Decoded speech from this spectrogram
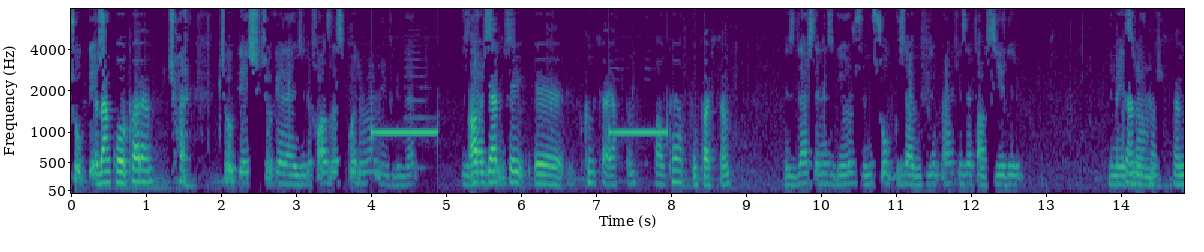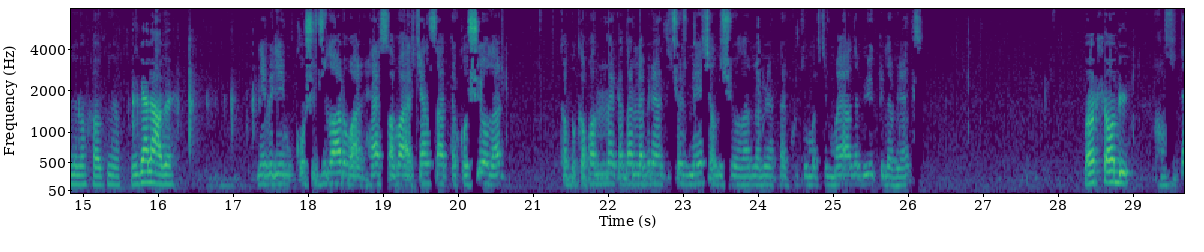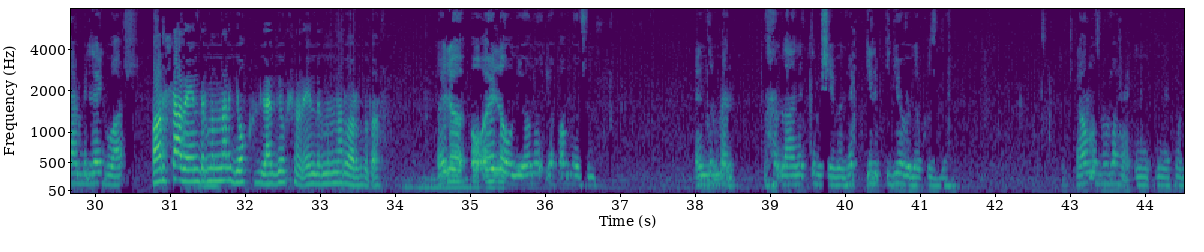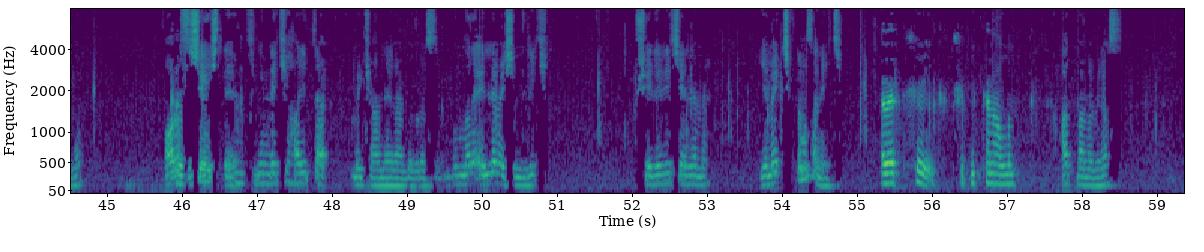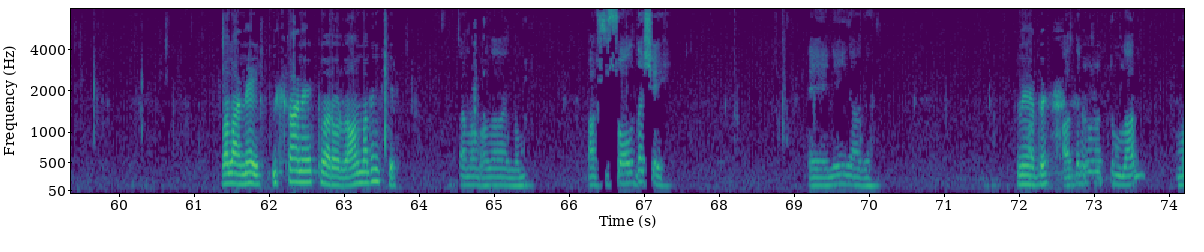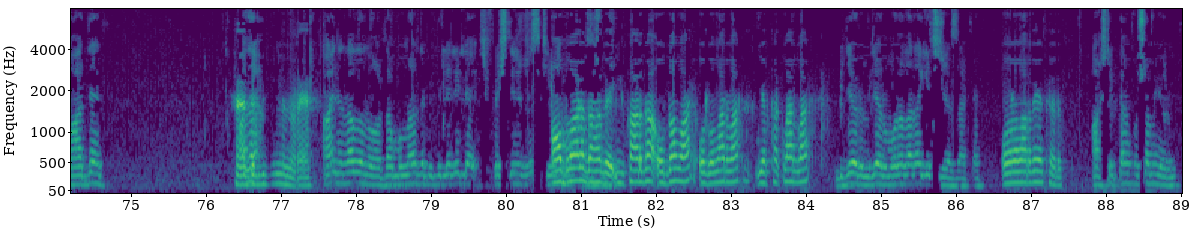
çok E değişik ben korkarım. çok, değişik, çok eğlenceli. Fazla spoiler vermeyeyim filmden. Abi gel İzlerseniz, şey e, kılıç yaptım. Balta yaptım taştan. izlerseniz görürsünüz. Çok güzel bir film. Herkese tavsiye ederim. The Maze Kendi, Runner. kendime kazma yaptım. Gel abi. Ne bileyim koşucular var. Her sabah erken saatte koşuyorlar. Kapı kapanana kadar labirenti çözmeye çalışıyorlar. Labirentten kurtulmak için. Bayağı da büyük bir labirent. Barış abi. Hafiften bir lag var. Barış abi Enderman'lar yok. Lag yok şu an. Enderman'lar var burada. Öyle o öyle oluyor. Onu yapamıyorsun. Enderman lanetli bir şey böyle. Hep gelip gidiyor böyle hızlı. Yalnız burada inek inek orada. Orası şey işte filmdeki harita mekanı herhalde burası. Bunları elleme şimdilik. Bu şeyleri hiç elleme. Yemek çıktı mı sana hiç? Evet şey çiftlikten aldım. At bana biraz. Valla ne? 3 tane et var orada. Almadım ki. Tamam alalım. Bak şu solda şey. Ee, neydi adı? Ne adı? Adını unuttum lan. Maden. Ha gideyim ben oraya. Aynen alın oradan. Bunları da birbirleriyle çiftleştiririz ki. Aa bu arada abi yukarıda oda var. Odalar var. Yataklar var. Biliyorum biliyorum. Oralara geçeceğiz zaten. Oralarda yatarız. Açlıktan koşamıyorum.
